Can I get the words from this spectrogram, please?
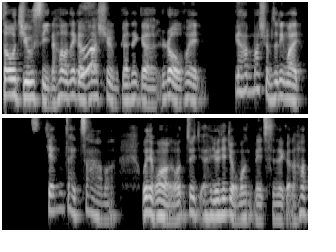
so juicy，然后那个 mushroom 跟那个肉会，因为它 mushroom 是另外煎在炸吗？我有点忘了，我最近有点久忘没吃那个。然后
